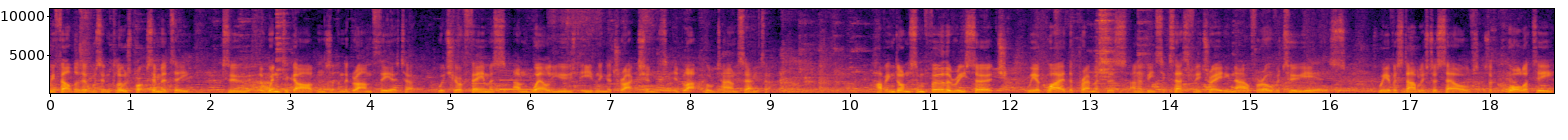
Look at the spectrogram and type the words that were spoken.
We felt that it was in close proximity to the Winter Gardens and the Grand Theatre, which are famous and well-used evening attractions in Blackpool Town Centre. Having done some further research, we acquired the premises and have been successfully trading now for over two years. We have established ourselves as a quality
